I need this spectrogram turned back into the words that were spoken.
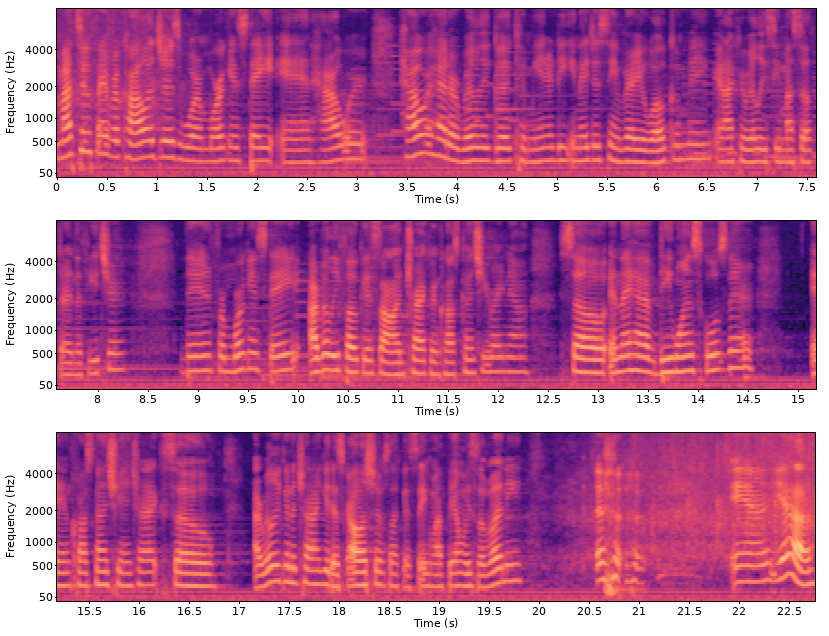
My two favorite colleges were Morgan State and Howard. Howard had a really good community, and they just seemed very welcoming, and I could really see myself there in the future. Then for Morgan State, I really focus on track and cross country right now. So, and they have D1 schools there, and cross country and track. So, I'm really gonna try and get a scholarship so I can save my family some money. and yeah,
